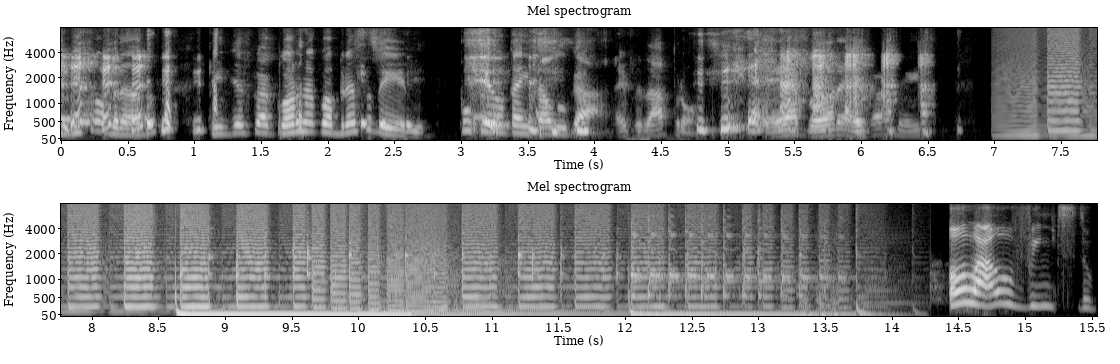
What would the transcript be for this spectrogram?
me cobrando. Tem dias que eu acordo com a cobrança dele. Por que não tá em tal lugar? Aí eu falei, ah, pronto. É agora, é realmente. Olá, ouvintes do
